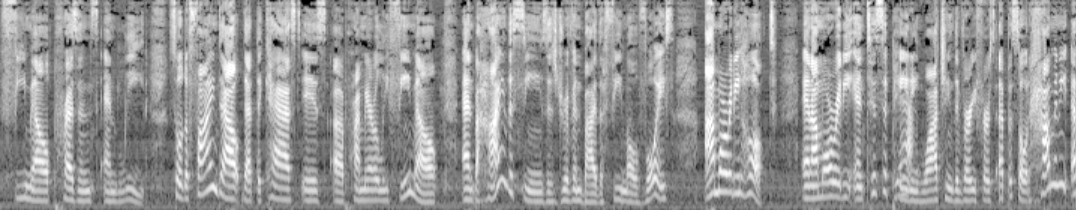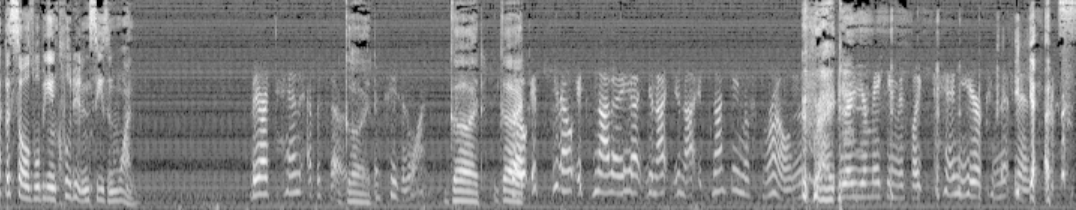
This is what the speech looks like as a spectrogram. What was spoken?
female presence and lead. So to find out that the cast is uh, primarily female and behind the scenes is driven by the female voice, I'm already hooked and I'm already anticipating Yeah. watching the very first episode. How many episodes will be included in season one? there are 10 episodes Good. in season one Good, good. So it's you know it's not a uh, you're not you're not it's not Game of Thrones Right. where you're making this like ten year commitment. yes.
